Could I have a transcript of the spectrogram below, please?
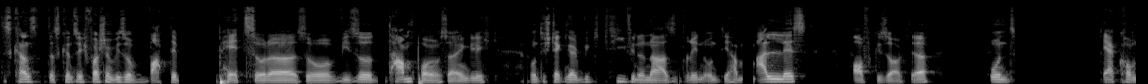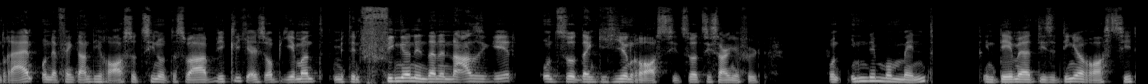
das kannst, das könnt ihr euch vorstellen wie so Wattepads oder so, wie so Tampons eigentlich. Und die stecken halt wirklich tief in der Nase drin und die haben alles aufgesaugt, ja. Und er kommt rein und er fängt an, die rauszuziehen und das war wirklich, als ob jemand mit den Fingern in deine Nase geht und so dein Gehirn rauszieht. So hat sich's angefühlt. Und in dem Moment, in dem er diese Dinger rauszieht,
